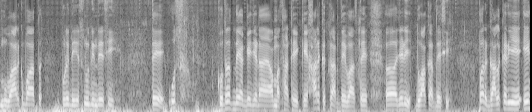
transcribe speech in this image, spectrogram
ਮੁਬਾਰਕਬਾਦ ਪੂਰੇ ਦੇਸ਼ ਨੂੰ ਦਿੰਦੇ ਸੀ ਤੇ ਉਸ ਕੁਦਰਤ ਦੇ ਅੱਗੇ ਜਿਹੜਾ ਆ ਮੱਥਾ ਟੇਕ ਕੇ ਹਰ ਇੱਕ ਘਰ ਦੇ ਵਾਸਤੇ ਜਿਹੜੀ ਦੁਆ ਕਰਦੇ ਸੀ। ਪਰ ਗੱਲ ਕਰੀਏ, ਇਹ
